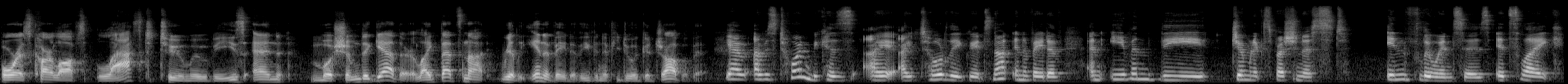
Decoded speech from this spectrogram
Boris Karloff's last two movies and mush them together. Like, that's not really innovative, even if you do a good job of it. Yeah, I was torn because I, I totally agree. It's not innovative, and even the German Expressionist influences, it's like,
